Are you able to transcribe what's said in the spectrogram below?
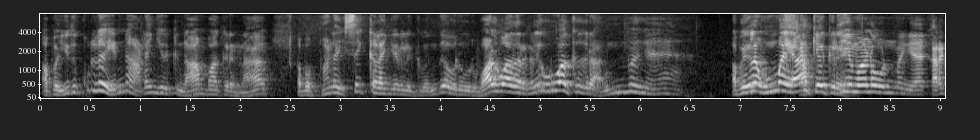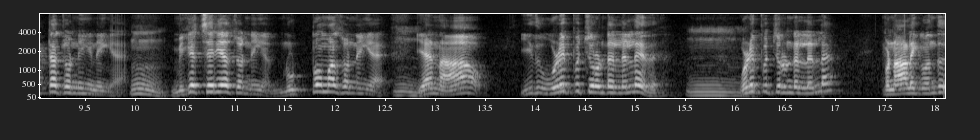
அப்போ இதுக்குள்ள என்ன அடங்கியிருக்கு நான் பார்க்குறேன்னா அப்போ பல இசைக்கலைஞர்களுக்கு வந்து அவர் ஒரு வாழ்வாதாரங்களை உருவாக்குகிறார். உண்மைங்க. அப்போ இதெல்லாம் உண்மையான்னு கேட்குறேன் சத்தியமான உண்மைங்க. கரெக்டாக சொன்னீங்க நீங்கள் ம். மிகச்சரியா சொன்னீங்க. நுட்பமாக சொன்னீங்க. ஏன்னா இது உழைப்பு சுரண்டல் இல்லை இது. உழைப்பு சுரண்டல் இல்லை. இப்போ நாளைக்கு வந்து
